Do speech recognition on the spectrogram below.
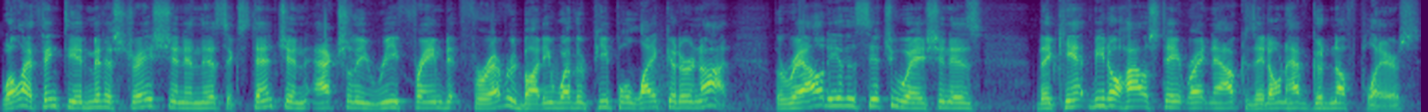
Well, I think the administration in this extension actually reframed it for everybody, whether people like it or not. The reality of the situation is they can't beat Ohio State right now because they don't have good enough players.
